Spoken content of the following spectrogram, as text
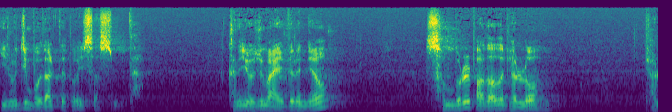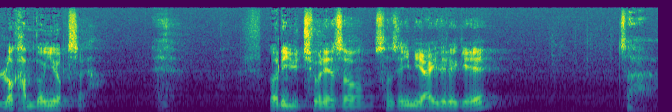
이루지 못할 때도 있었습니다. 근데 요즘 아이들은요, 선물을 받아도 별로, 별로 감동이 없어요. 예. 어린 유치원에서 선생님이 아이들에게, 자,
